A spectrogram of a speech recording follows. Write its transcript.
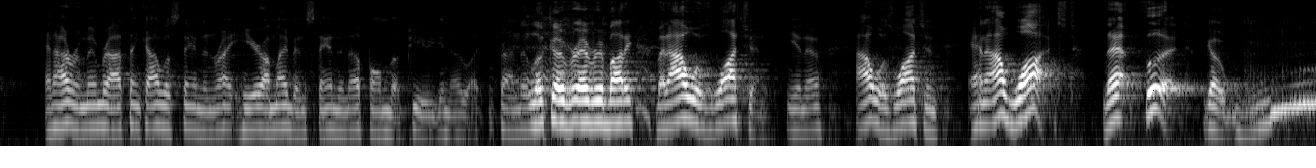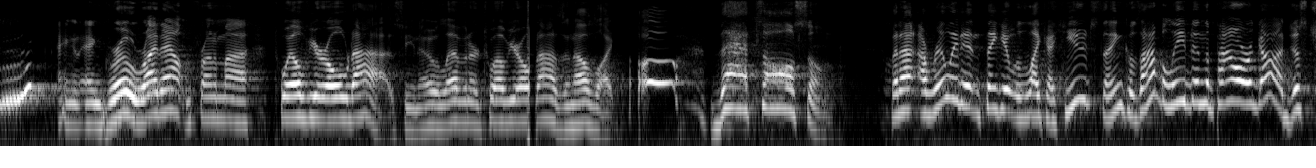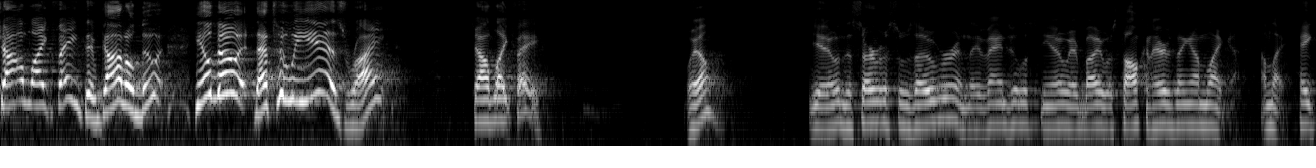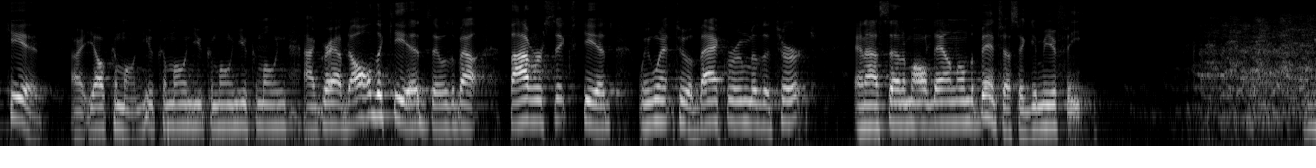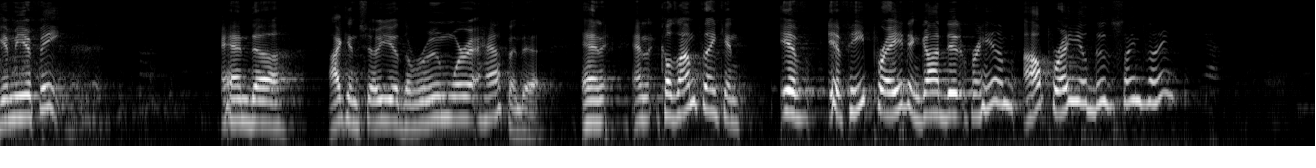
And I remember, I think I was standing right here. I might have been standing up on the pew, you know, like trying to look over everybody. But I was watching, you know. I was watching. And I watched that foot go and, and grow right out in front of my 12 year old eyes, you know, 11 or 12 year old eyes. And I was like, oh, that's awesome. But I, I really didn't think it was like a huge thing because I believed in the power of God, just childlike faith. If God will do it, He'll do it. That's who He is, right? Childlike faith. Well, you know, the service was over and the evangelist, you know, everybody was talking everything. I'm like, I'm like, hey kids, all right, y'all come on, you come on, you come on, you come on. I grabbed all the kids. There was about five or six kids. We went to a back room of the church and I set them all down on the bench. I said, give me your feet. give me your feet. And uh, I can show you the room where it happened at. And and because I'm thinking, if if he prayed and God did it for him, I'll pray he'll do the same thing. Yeah.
